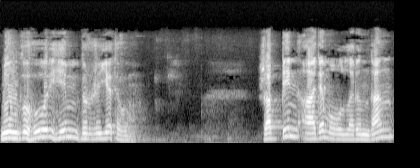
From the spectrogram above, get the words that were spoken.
min zuhurihim zürriyetehum. Rabbin Adem oğullarından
